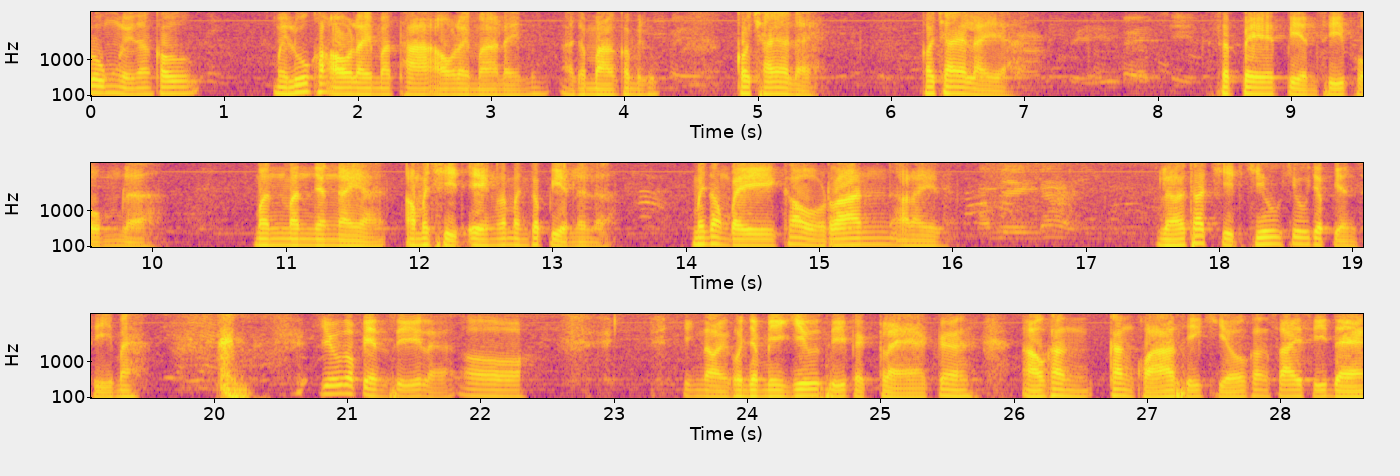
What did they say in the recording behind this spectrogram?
รุ้งเลยนะเขาไม่รู้เขาเอาอะไรมาทาเอาอะไรมาอะไรอาจจะมาก็ไม่รู้เขาใช้อะไรเขาใช้อะไรอะ สเปรย์เปลี่ยนสีผมเหรอ มันมันยังไงอะ เอามาฉีดเองแล้วมันก็เปลี่ยนเลยเหรอไม่ต้องไปเข้าร้านอะไรแล้วถ้าฉีดคิ้วคิ้วจะเปลี่ยนสีไหมคิ้วก็เปลี่ยนสีเหรออ๋ออีกหน่อยคนจะมีคิ้วสีแปลกๆก็เอาข้างข้างขวาสีเขียวข้างซ้ายสีแดง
